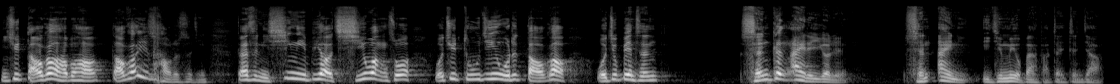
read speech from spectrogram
你去祷告好不好？祷告也是好的事情。但是你心里不要期望说，我去读经，我的祷告，我就变成神更爱的一个人。神爱你已经没有办法再增加了。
